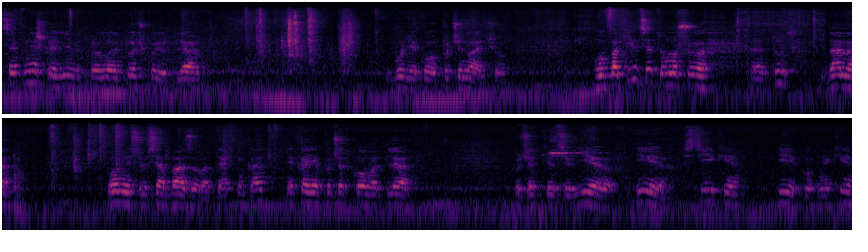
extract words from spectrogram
ця книжка є відправною точкою для будь-якого починаючого гопаківця, тому що е, тут дана повністю вся базова техніка, яка є початкова для початківців. Є і стійки, і копняки,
